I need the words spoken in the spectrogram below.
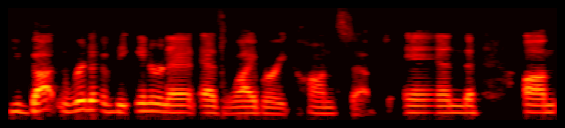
you've gotten rid of the internet as library concept. And um,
